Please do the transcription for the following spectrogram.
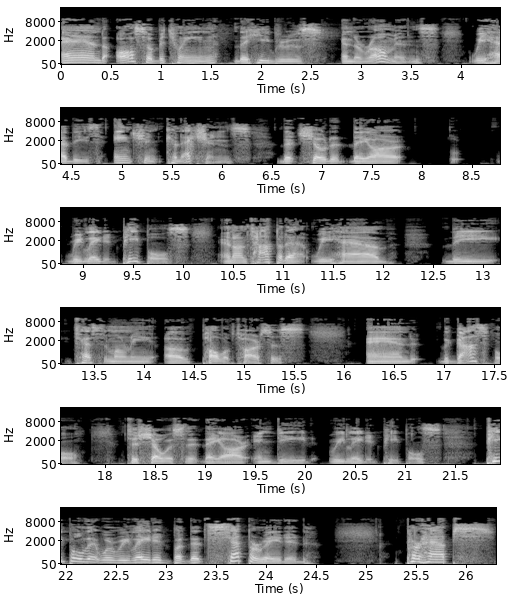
and also between the Hebrews and the Romans, we had these ancient connections that show that they are related peoples. And on top of that, we have the testimony of Paul of Tarsus and the gospel to show us that they are indeed related peoples. People that were related but that separated perhaps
